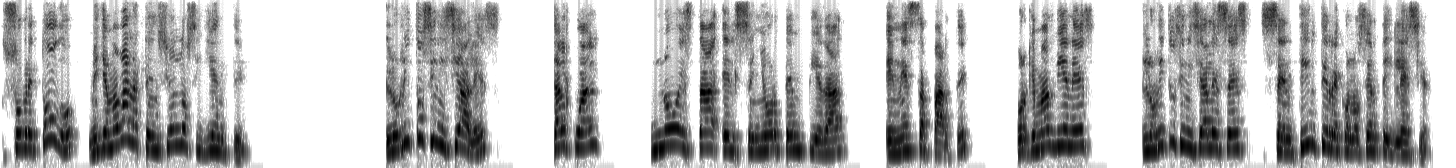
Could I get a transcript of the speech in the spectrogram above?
sobre todo me llamaba la atención lo siguiente. Los ritos iniciales, tal cual, no está el Señor ten piedad en esta parte, porque más bien es, los ritos iniciales es sentirte y reconocerte iglesia.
